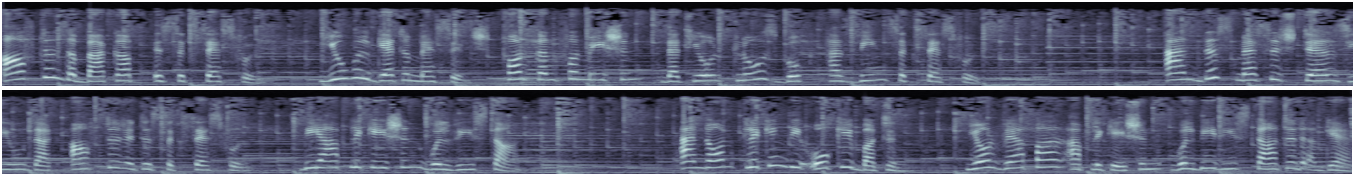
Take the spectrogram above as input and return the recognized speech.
After the backup is successful, you will get a message for confirmation that your close book has been successful. And this message tells you that after it is successful, the application will restart. And on clicking the OK button, your Vyapar application will be restarted again.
